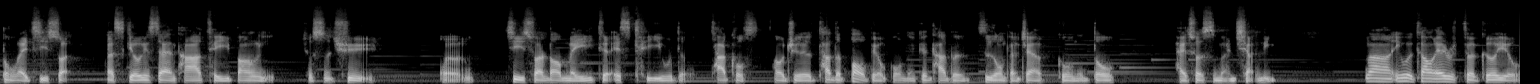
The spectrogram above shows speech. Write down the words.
动来计算。那 Skill Insight 它可以帮你，就是去呃计算到每一个 SKU 的 Tacos。我觉得它的报表功能跟它的自动调价功能都还算是蛮强力。那因为刚刚 Eric 哥有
